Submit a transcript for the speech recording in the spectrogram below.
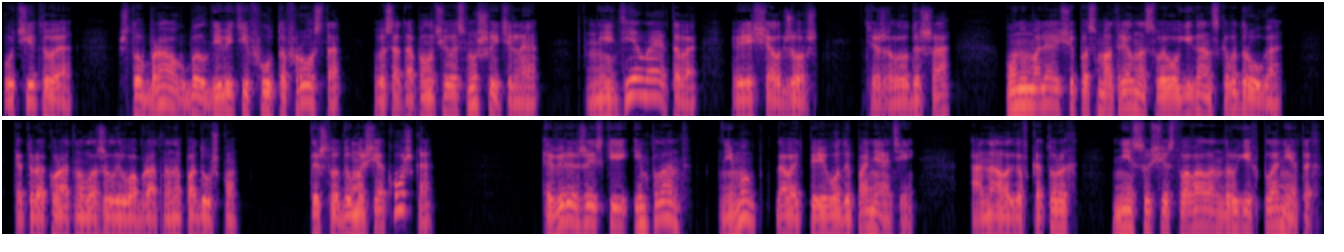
Учитывая, что Браук был девяти футов роста, высота получилась внушительная. «Не делай этого!» — верещал Джордж. Тяжело дыша, он умоляюще посмотрел на своего гигантского друга, который аккуратно уложил его обратно на подушку. «Ты что, думаешь, я кошка?» Виленджийский имплант не мог давать переводы понятий, аналогов которых не существовало на других планетах,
